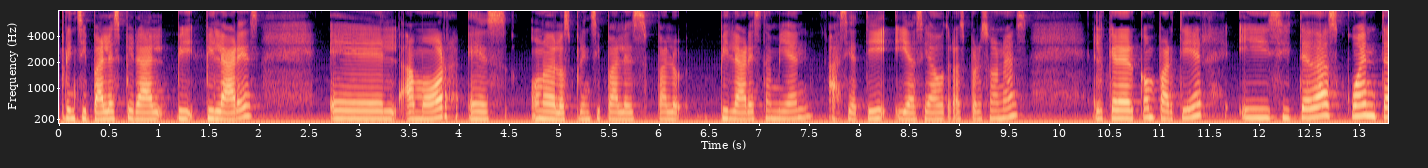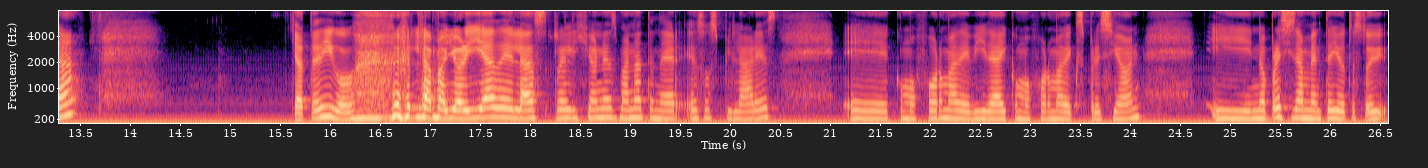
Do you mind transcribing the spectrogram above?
principales pilares. El amor es uno de los principales pilares también hacia ti y hacia otras personas. El querer compartir. Y si te das cuenta, ya te digo, la mayoría de las religiones van a tener esos pilares eh, como forma de vida y como forma de expresión. Y no precisamente yo te estoy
